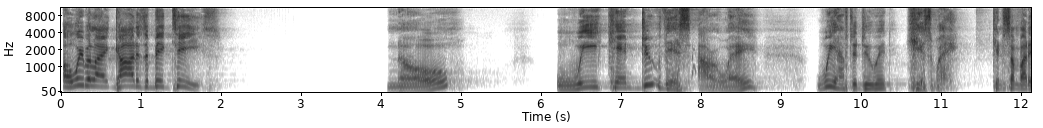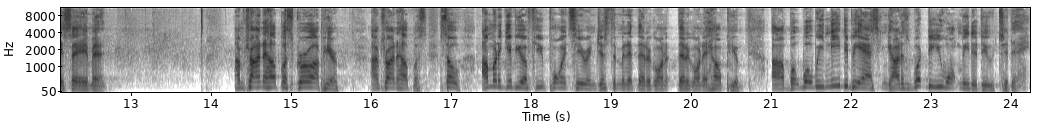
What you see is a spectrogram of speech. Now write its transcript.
Or we'll be like, God is a big tease. No we can't do this our way. We have to do it His way. Can somebody say amen? I'm trying to help us grow up here. I'm trying to help us. So I'm going to give you a few points here in just a minute that are going to, that are going to help you. Uh, but what we need to be asking God is, what do you want me to do today?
